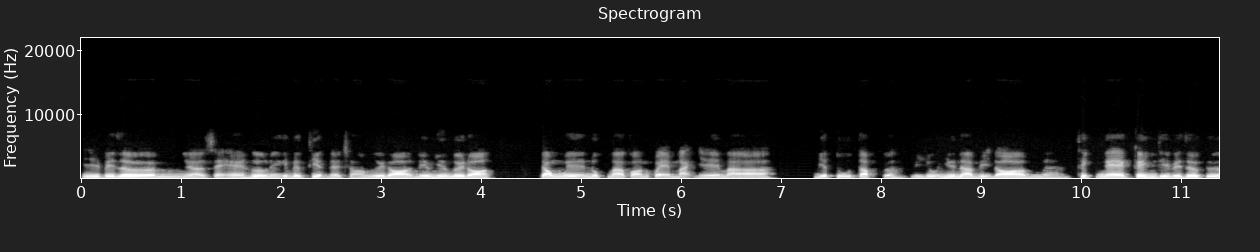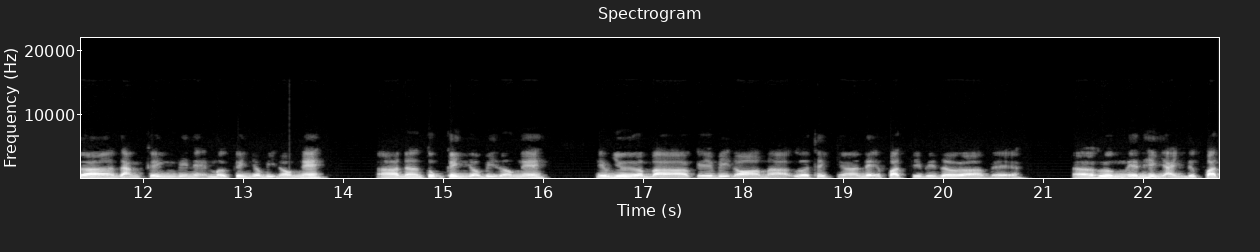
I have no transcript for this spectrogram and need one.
thì bây giờ uh, sẽ hướng đến cái việc thiện để cho người đó. Nếu như người đó trong cái lúc mà còn khỏe mạnh ấy mà biết tu tập cơ. Ví dụ như là vị đó ờ, thích nghe kinh thì bây giờ cứ ờ, giảng kinh với lại mở kinh cho vị đó nghe. À, tụng kinh cho vị đó nghe. Nếu như mà cái vị đó mà ưa thích ờ, lễ Phật thì bây giờ về uh, hướng đến hình ảnh Đức Phật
